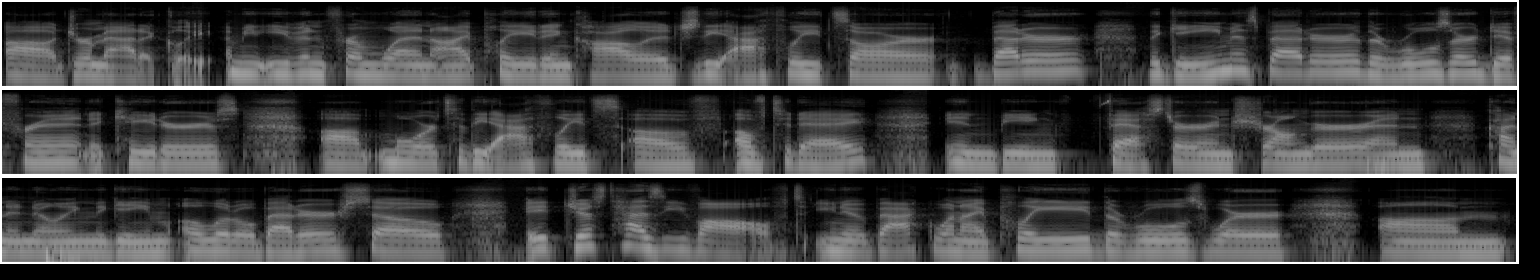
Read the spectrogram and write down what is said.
uh, dramatically. I mean, even from when I played in college, the athletes are better, the game is better, the rules are different. It caters uh, more to the athletes of of today in being faster and stronger and kind of knowing the game a little better. So it just has evolved. You know, back when I played, the rules were, um,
